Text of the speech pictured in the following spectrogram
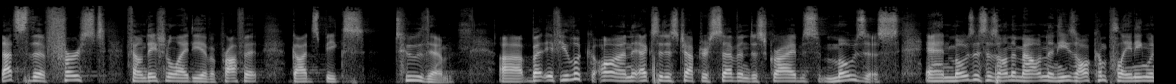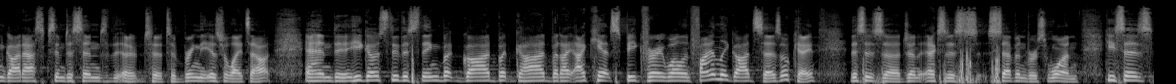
That's the first foundational idea of a prophet. God speaks to them. Uh, but if you look on, Exodus chapter 7 describes Moses. And Moses is on the mountain and he's all complaining when God asks him to, send the, uh, to, to bring the Israelites out. And uh, he goes through this thing, but God, but God, but I, I, can't speak very well. And finally, God says, okay, this is uh, Exodus 7, verse 1. He says,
